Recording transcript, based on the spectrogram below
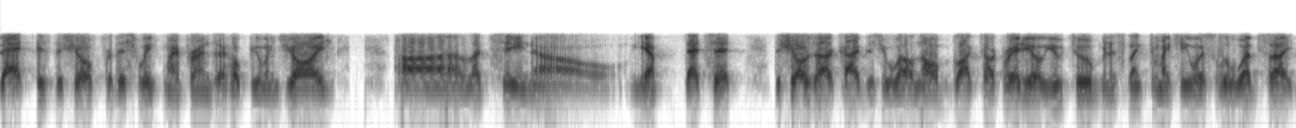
That is the show for this week, my friends. I hope you enjoyed. Uh, let's see now. Yep, that's it. The show's archived, as you well know, Blog Talk Radio, YouTube, and it's linked to my Key West Lou website.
